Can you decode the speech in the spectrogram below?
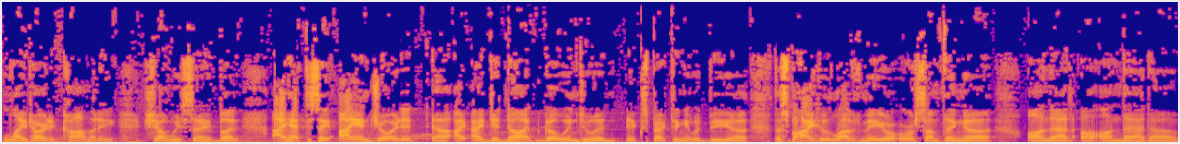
lighthearted comedy, shall we say. But I have to say, I enjoyed it. Uh, I, I, did not go into it expecting it would be uh, The Spy Who Loved Me or, or something uh, on that uh, on that uh,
